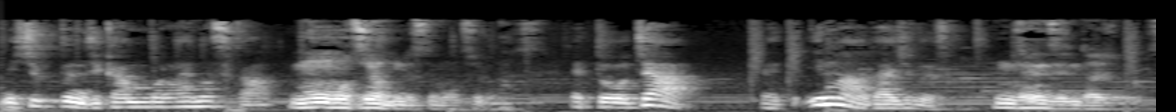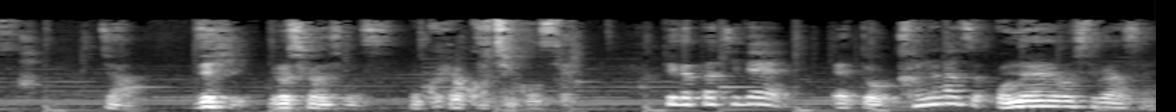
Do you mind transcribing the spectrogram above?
20分時間もらえますか？う。もうもちろんです、もちろんです。えっと、じゃあ、えっと、今は大丈夫ですか？全然大丈夫です。じゃあ、ぜひよろしくお願いします。これこっちこそ。っていう形で、えっと、必ずお願いをしてください。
